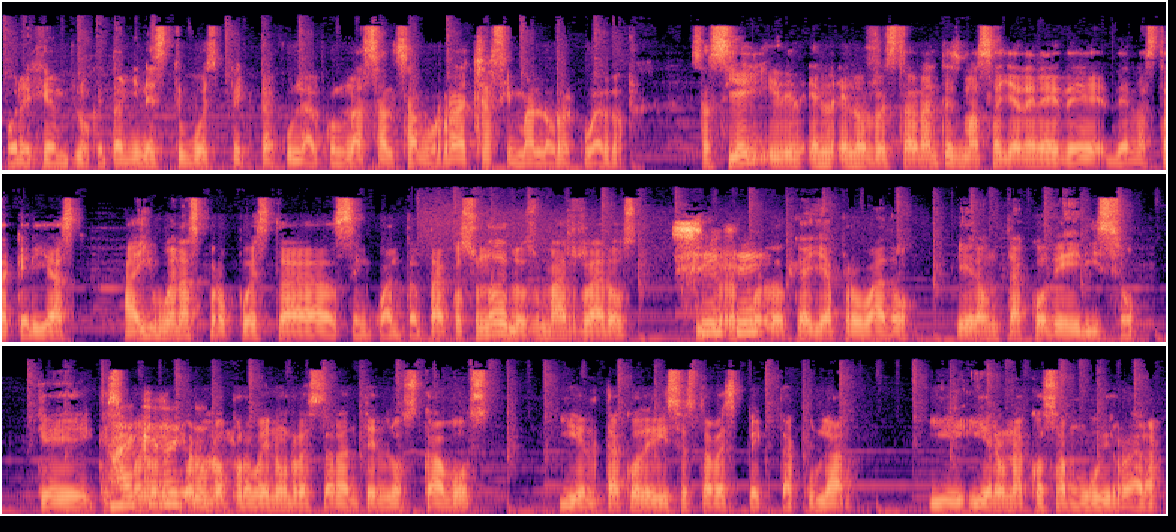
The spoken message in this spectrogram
por ejemplo, que también estuvo espectacular, con una salsa borracha, si mal lo recuerdo. O sea, sí hay, en, los restaurantes más allá de, de- de las taquerías, hay buenas propuestas en cuanto a tacos. Uno de los más raros que yo sí. recuerdo que haya probado era un taco de erizo, que, que si Ay, mal no recuerdo rico. lo probé en un restaurante en Los Cabos y el taco de erizo estaba espectacular y, y era una cosa muy rara.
